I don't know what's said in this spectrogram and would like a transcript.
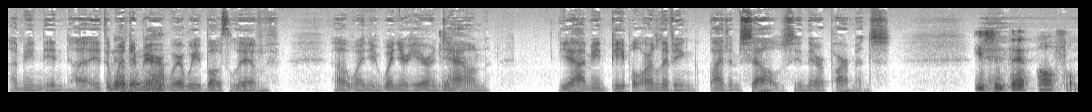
I mean, in uh, at the No, Windermere where we both live, uh, when you when you're here in Yeah. town, yeah, I mean, people are living by themselves in their apartments. Isn't that awful?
